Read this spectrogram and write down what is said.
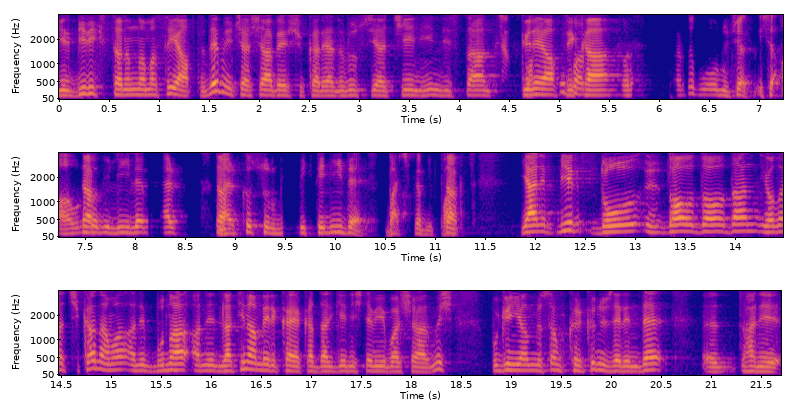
bir BRICS tanımlaması yaptı değil mi? Üç aşağı beş yukarı yani Rusya, Çin, Hindistan, Güney Afrika. farklarda bu olacak. İşte Avrupa Tabii. Birliği ile Mer- Tabii. Mercosur birlikteliği de başka bir pakt. Yani bir doğu, doğu doğudan yola çıkan ama hani buna hani Latin Amerika'ya kadar genişlemeyi başarmış. Bugün yanılmıyorsam 40'ın üzerinde e, hani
